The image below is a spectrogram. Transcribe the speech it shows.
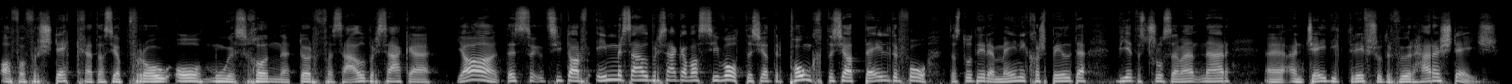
anfangen verstecken, dass ja die Frau auch muss können, dürfen selber sagen, ja, das, sie darf immer selber sagen, was sie will. Das ist ja der Punkt, das ist ja Teil davon, dass du dir eine Meinung kannst bilden wie du schlussendlich äh, eine Entscheidung triffst und dafür herstehst.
